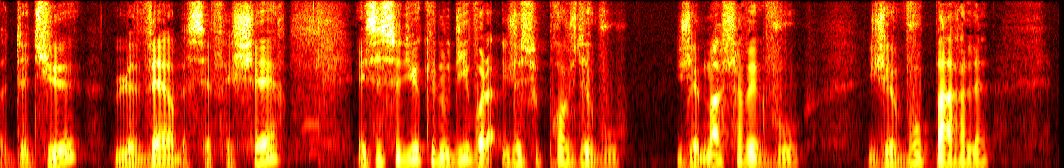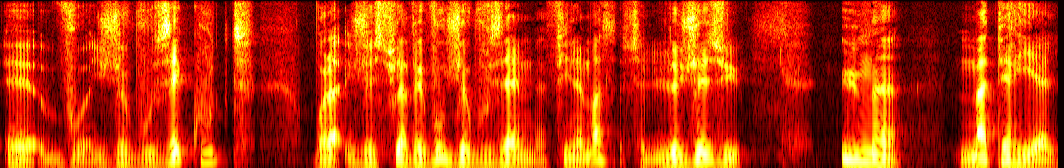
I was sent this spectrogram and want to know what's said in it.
euh, de Dieu, le Verbe s'est fait chair. Et c'est ce Dieu qui nous dit, voilà, je suis proche de vous, je marche avec vous, je vous parle, je vous écoute, voilà, je suis avec vous, je vous aime. Finalement, c'est le Jésus humain, matériel,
